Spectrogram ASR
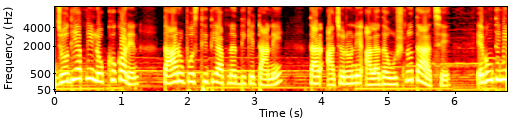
যদি আপনি লক্ষ্য করেন, তার উপস্থিতি আপনার দিকে টানে, তার আচরণে আলাদা উষ্ণতা আছে এবং তিনি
